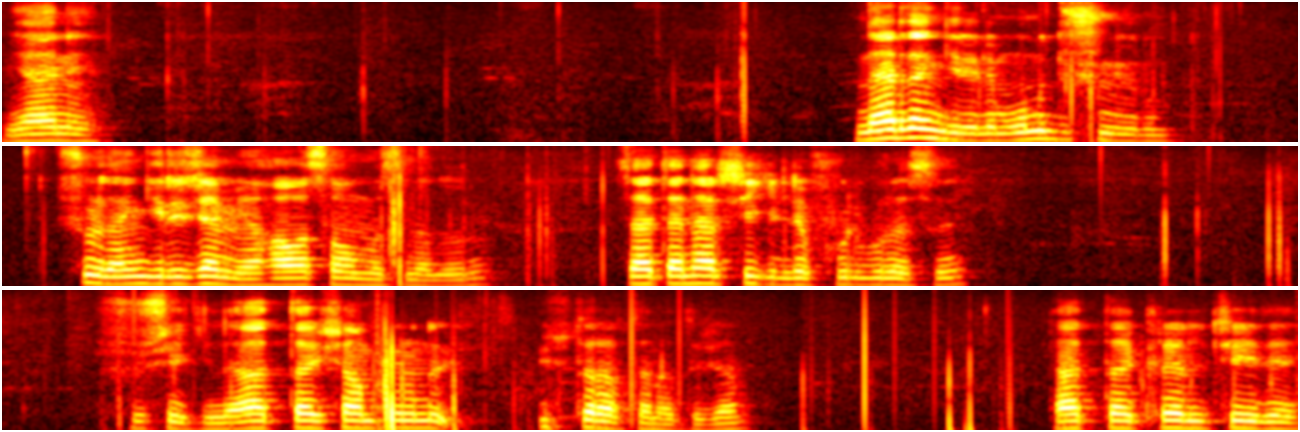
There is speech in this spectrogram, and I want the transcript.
Yani nereden girelim onu düşünüyorum. Şuradan gireceğim ya hava savunmasına doğru. Zaten her şekilde full burası. Şu şekilde. Hatta şampiyonu da üst taraftan atacağım. Hatta kraliçeyi de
